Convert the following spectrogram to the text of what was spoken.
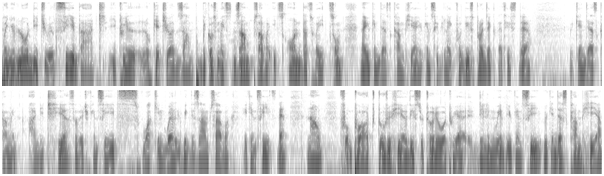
when you load it you will see that it will locate your zamp because my zamp server it's on that's why it's on. Now you can just come here you can see like for this project that is there we can just come and add it here so that you can see it's working well with the XAMPP server. You can see it's there. Now from to our tutorial here this tutorial what we are dealing with you can see we can just come here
